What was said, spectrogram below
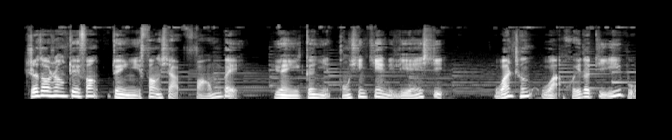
直到让对方对你放下防备，愿意跟你重新建立联系，完成挽回的第一步。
